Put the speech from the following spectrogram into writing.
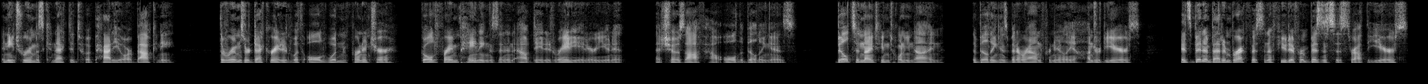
and each room is connected to a patio or balcony. The rooms are decorated with old wooden furniture, gold frame paintings, and an outdated radiator unit that shows off how old the building is. Built in 1929, the building has been around for nearly a 100 years. It's been a bed and breakfast in a few different businesses throughout the years,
